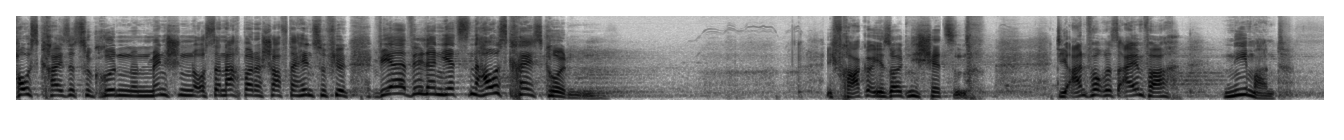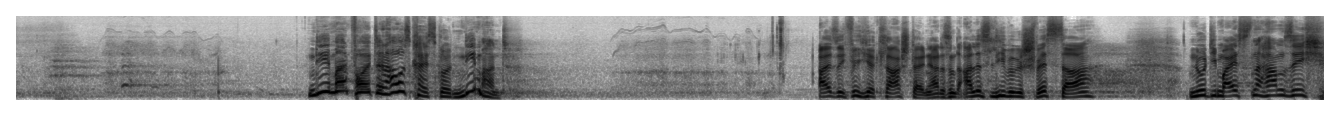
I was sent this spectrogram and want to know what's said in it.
Hauskreise zu gründen und Menschen aus der Nachbarschaft dahin zu führen. Wer will denn jetzt einen Hauskreis gründen? Ich frage euch, ihr sollt nicht schätzen. Die Antwort ist einfach, niemand. Niemand wollte einen Hauskreis gründen, niemand. Also ich will hier klarstellen, ja, das sind alles liebe Geschwister, nur die meisten haben sich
